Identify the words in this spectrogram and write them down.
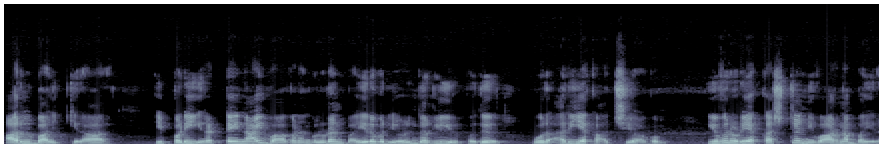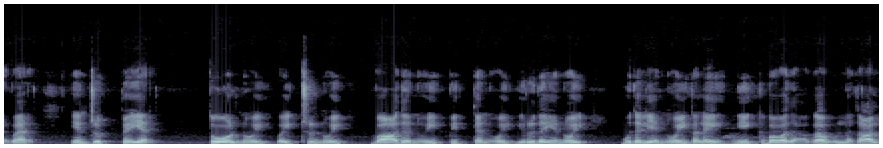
அருள்பாலிக்கிறார். இப்படி இரட்டை நாய் வாகனங்களுடன் பைரவர் எழுந்தருளியிருப்பது ஒரு அரிய காட்சியாகும். இவருடைய கஷ்ட நிவாரண பைரவர் என்று பெயர். தோல் நோய் வயிற்று நோய் வாத நோய் பித்த நோய் இருதய நோய் முதலிய நோய்களை நீக்குபவதாக உள்ளதால்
